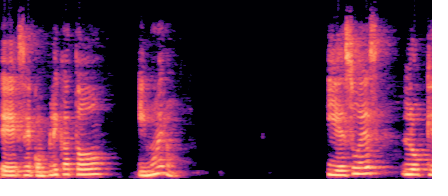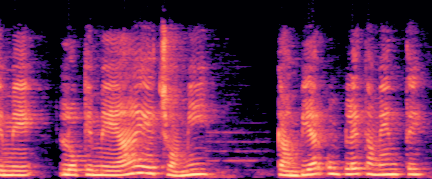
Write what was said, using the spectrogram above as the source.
eh, se complica todo y muero. Y eso es lo que me, lo que me ha hecho a mí cambiar completamente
